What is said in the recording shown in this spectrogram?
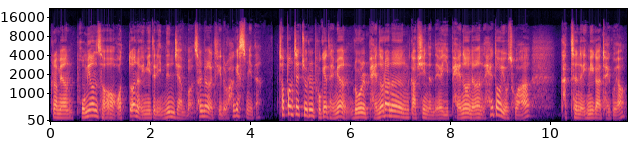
그러면 보면서 어떤 의미들이 있는지 한번 설명을 드리도록 하겠습니다. 첫 번째 줄을 보게 되면 롤 배너라는 값이 있는데요. 이 배너는 헤더 요소와 같은 의미가 되고요.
